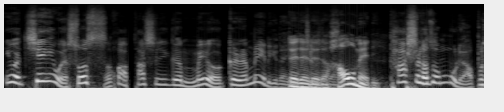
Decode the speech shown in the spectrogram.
因为菅义伟说实话，他是一个没有个人魅力的，对对对对，毫无魅力，他适合做幕僚，不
